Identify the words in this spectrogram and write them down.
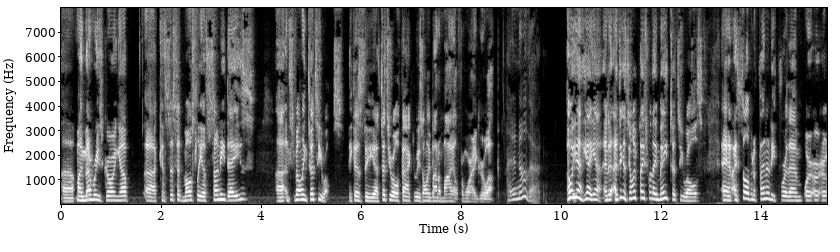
uh, my memories growing up uh, consisted mostly of sunny days uh, and smelling Tootsie Rolls because the uh, Tootsie Roll factory is only about a mile from where I grew up. I didn't know that. Oh yeah, yeah, yeah. And I think it's the only place where they made Tootsie Rolls, and I still have an affinity for them, or or, or,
